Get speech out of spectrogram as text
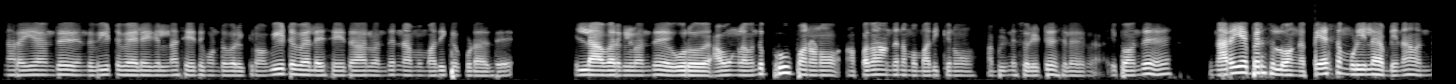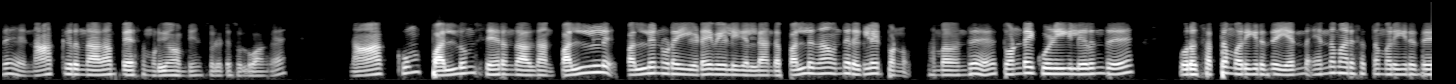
நிறைய வந்து இந்த வீட்டு வேலைகள்லாம் செய்து கொண்டு வருகிறோம். வீட்டு வேலை செய்தால் வந்து நம்ம மதிக்க கூடாது இல்ல அவர்கள் வந்து ஒரு அவங்கள வந்து ப்ரூவ் பண்ணணும். அப்பதான் வந்து நம்ம மதிக்கணும் அப்படின்னு சொல்லிட்டு சில இப்ப வந்து நிறைய பேர் சொல்லுவாங்க பேச முடியல அப்படின்னா வந்து நாக்கு இருந்தாதான் பேச முடியும் அப்படின்னு சொல்லிட்டு சொல்லுவாங்க. நாக்கும் பல்லும் சேர்ந்தால்தான். பல்லு பல்லினுடைய இடைவெளிகள்ல அந்த பல்லு தான் வந்து ரெகுலேட் பண்ணும். நம்ம வந்து தொண்டை குழியிலிருந்து ஒரு சத்தம் வருகிறது எந்த எந்த மாதிரி சத்தம் வருகிறது?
